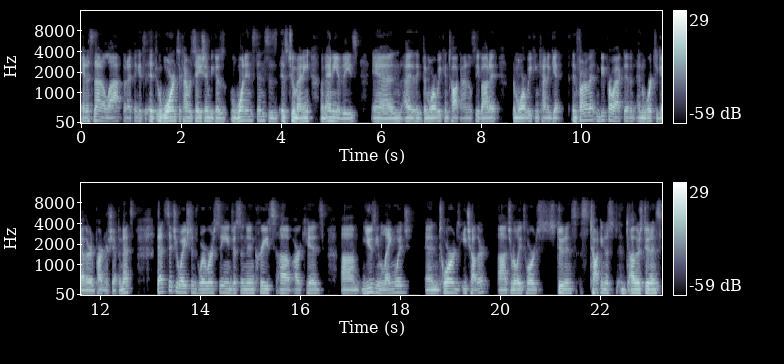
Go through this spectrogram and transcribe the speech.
and it's not a lot, but I think it's it warrants a conversation because one instance is is too many of any of these, and I think the more we can talk honestly about it, the more we can kind of get in front of it and be proactive and, and work together in partnership. And that's that's situations where we're seeing just an increase of our kids um, using language and towards each other uh, it's really towards students talking to other students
